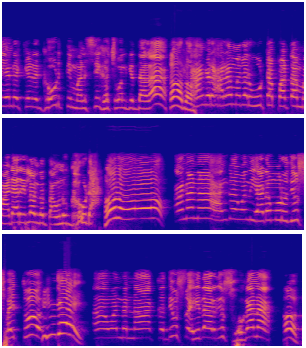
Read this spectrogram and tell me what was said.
ಏನ್ರ ಕೇಳಿದ್ರೆ ಗೌಡ್ತಿ ಮನಸ್ಸಿಗೆ ಹಚ್ಕೊಂಡ್ಗಿದ್ದಾಳ. ಹೌದು. ಹಂಗಾರ ಆರಾಮದಾರ ಊಟ ಪಾಠ ಮಾಡ್ಯಾರಿಲ್ಲ ಅಂದತ್ತ ಅವನು ಗೌಡ. ಹೌದು. ಅಣ್ಣ ಹಂಗ ಒಂದ್ ಎರಡ್ ಮೂರು ದಿವ್ಸ ಹೋಯ್ತು. ಹಿಂಗೆ? ಆ, ಒಂದ್ ನಾಲ್ಕು ದಿವ್ಸ ಐದಾರು ದಿವ್ಸ ಹೋಗಾನ. ಹೌದ್.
